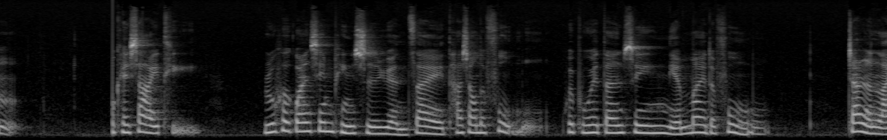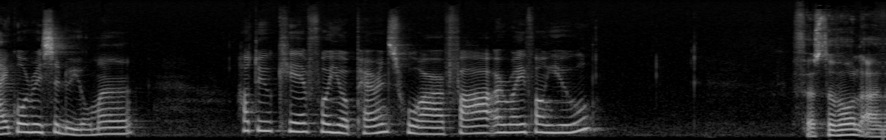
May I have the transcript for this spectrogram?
嗯，OK，下一题，如何关心平时远在他乡的父母？会不会担心年迈的父母？家人来过瑞士旅游吗 ？How do you care for your parents who are far away from you? First of all, I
